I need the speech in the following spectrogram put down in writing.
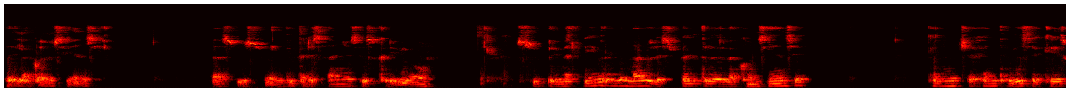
de la conciencia a sus 23 años escribió su primer libro llamado El espectro de la conciencia, que mucha gente dice que es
